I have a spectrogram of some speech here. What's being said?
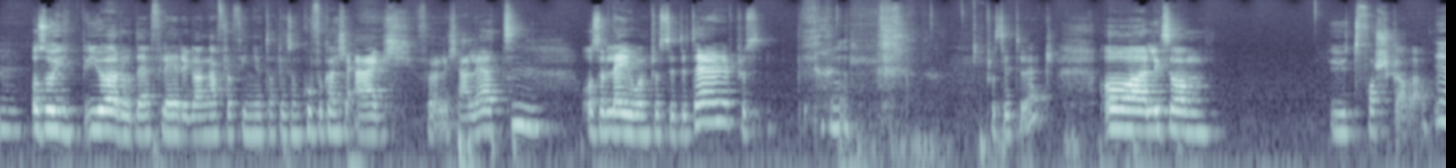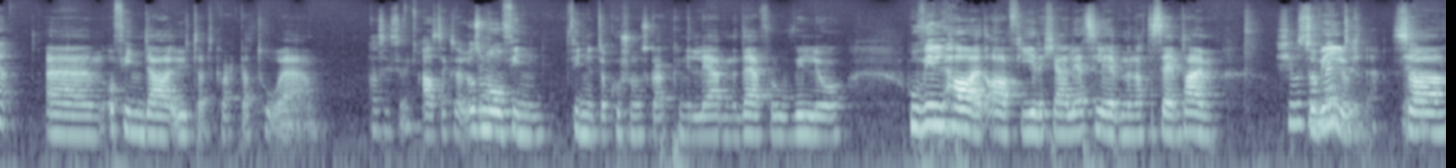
Mm. Og så gjør hun det flere ganger for å finne ut at liksom, hvorfor kan ikke jeg føle kjærlighet? Mm. Og så leier hun en prostituert pros Prostituert. Og liksom utforsker da. Ja. Um, og finner da ut etter hvert at hun er Aseksuell. aseksuell. Og så må hun finne, finne ut av hvordan hun skal kunne leve med det, for hun vil jo Hun vil ha et A4-kjærlighetsliv, men at the same time så vil hun ikke det. Så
